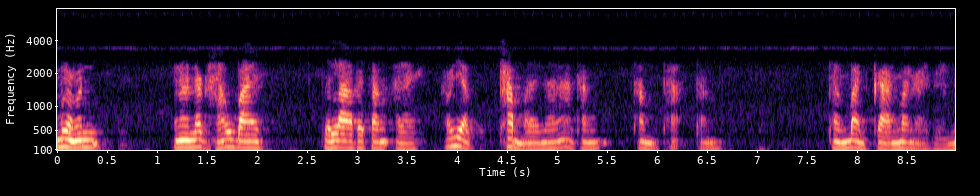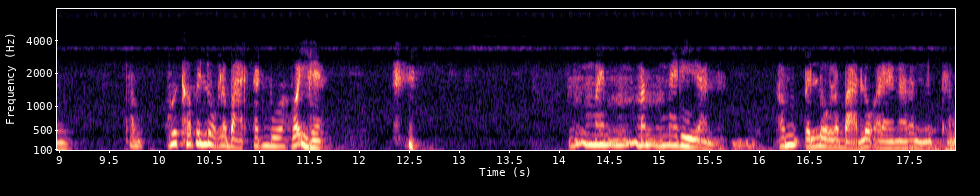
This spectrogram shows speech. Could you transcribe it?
เมื่อมันนั้นแล้วหาอุบายจะลาไปทางอะไรเขาเรียกถ้ำอะไรนะทางถ้ำพระทางทางบ้านกลางบ้านอะไรแบบนี้ทำเขาเป็นโรคระบาดกันบัวเพราะอี กแหละไม่มันไม่ดีอันเขาเป็นโรคระบาดโรคอะไรนะท่านท่าน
